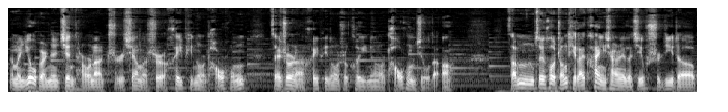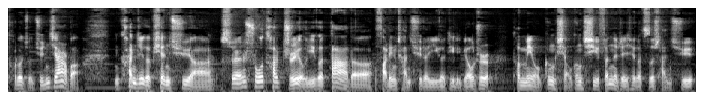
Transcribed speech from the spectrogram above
那么右边那箭头呢，指向的是黑皮诺桃红。在这儿呢，黑皮诺是可以酿桃红酒的啊。咱们最后整体来看一下这个吉普史蒂的葡萄酒均价吧。你看这个片区啊，虽然说它只有一个大的法定产区的一个地理标志，它没有更小更细分的这些个子产区，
